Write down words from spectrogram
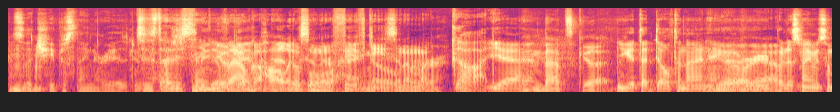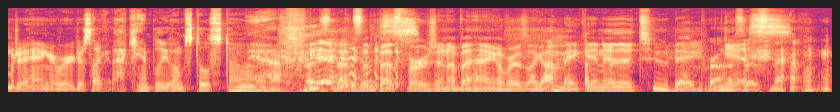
It's the mm-hmm. cheapest thing there is, dude. just i just I mean, think of alcoholics in their edible 50s and i'm like god yeah. and that's good. You get that Delta 9 hangover, yeah. but it's not even so much a hangover. You're just like, I can't believe I'm still stoned. Yeah, that's, that's the best version of a hangover. It's like I'm making it a two day process Yes. now.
